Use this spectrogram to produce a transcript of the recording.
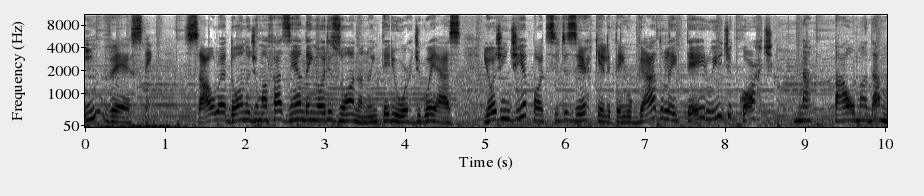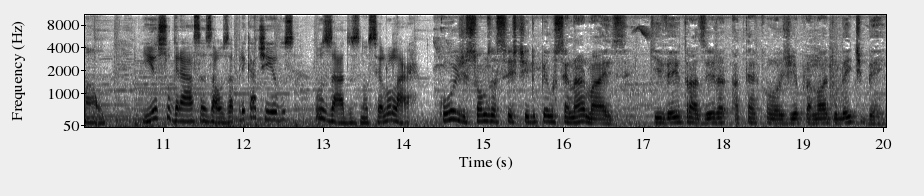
investem. Saulo é dono de uma fazenda em Orizona, no interior de Goiás. E hoje em dia pode-se dizer que ele tem o gado leiteiro e de corte na palma da mão. Isso graças aos aplicativos usados no celular. Hoje somos assistidos pelo Senar Mais, que veio trazer a tecnologia para nós do Leite Bem.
